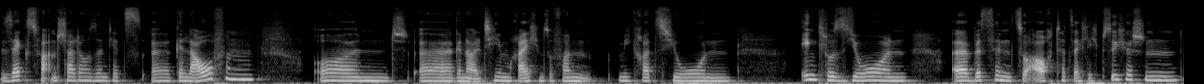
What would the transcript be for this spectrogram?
sechs Veranstaltungen sind jetzt äh, gelaufen und äh, genau, Themen reichen so von Migration, Inklusion äh, bis hin zu auch tatsächlich psychischen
